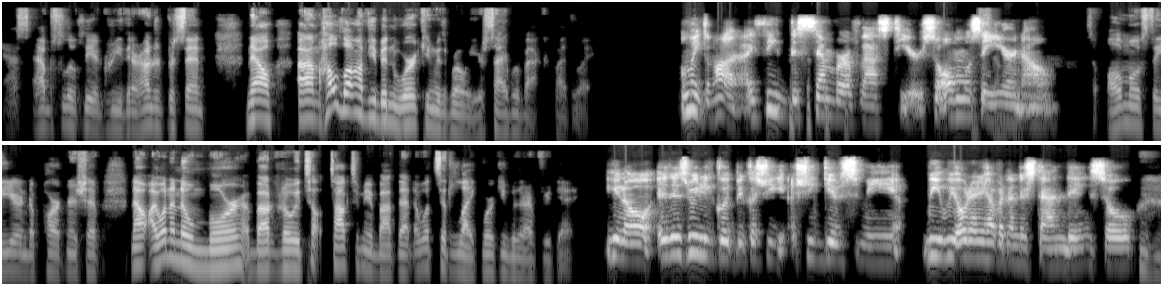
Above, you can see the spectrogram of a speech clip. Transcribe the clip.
Yes, absolutely agree there, hundred percent. Now, um, how long have you been working with roe your cyberback, by the way? Oh my god, I think December of last year, so almost a year now. So almost a year in the partnership. Now, I want to know more about Rowie. Talk, talk to me about that. What's it like working with her every day? You know, it is really good because she she gives me we we already have an understanding. So mm-hmm.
